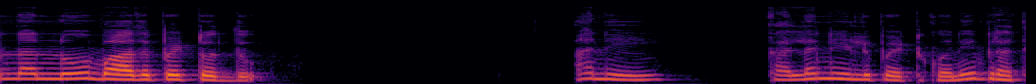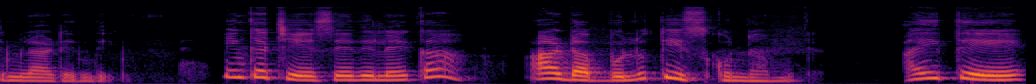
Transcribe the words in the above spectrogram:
నన్ను బాధ పెట్టొద్దు అని కళ్ళ నీళ్ళు పెట్టుకొని బ్రతిమలాడింది. ఇంకా చేసేది లేక ఆ డబ్బులు తీసుకున్నాము. అయితే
